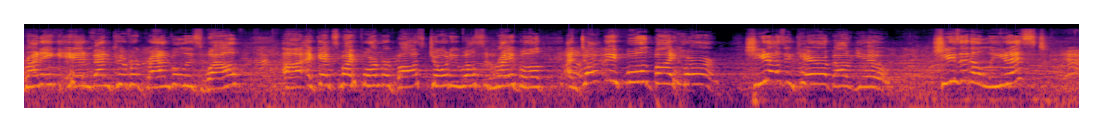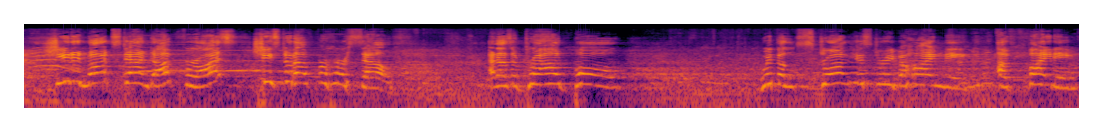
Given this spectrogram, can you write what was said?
running in Vancouver Granville as well uh, against my former boss, Jody Wilson Raybould. And don't be fooled by her. She doesn't care about you. She's an elitist. She did not stand up for us. She stood up for herself. And as a proud Pole, with a strong history behind me of fighting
